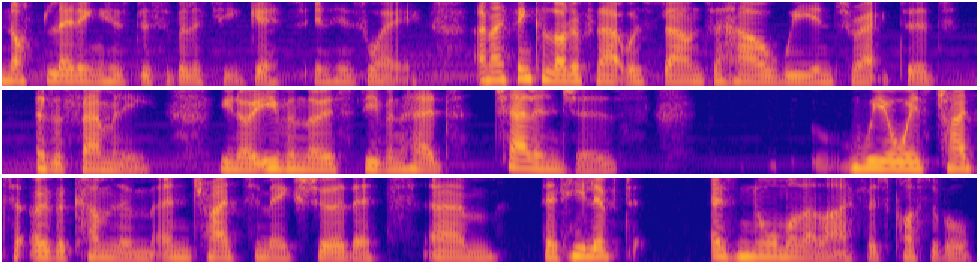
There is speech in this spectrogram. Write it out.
not letting his disability get in his way. And I think a lot of that was down to how we interacted as a family. You know, even though Steven had challenges, we always tried to overcome them and tried to make sure that um, that he lived as normal a life as possible.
